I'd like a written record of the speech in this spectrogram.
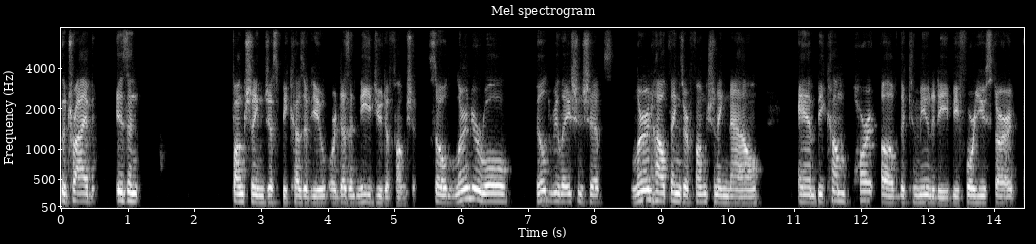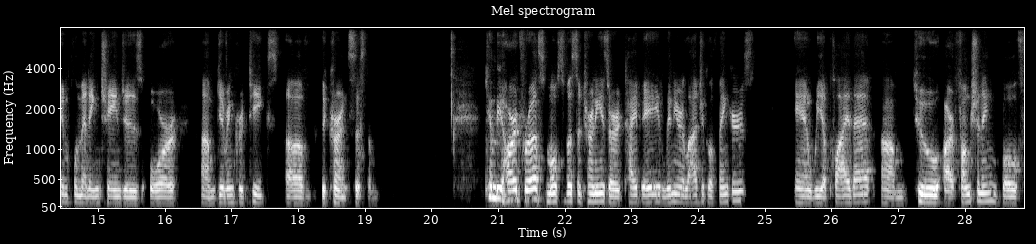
the tribe isn't functioning just because of you or doesn't need you to function. So learn your role, build relationships, learn how things are functioning now, and become part of the community before you start implementing changes or um, giving critiques of the current system can be hard for us. Most of us attorneys are type A linear logical thinkers, and we apply that um, to our functioning, both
